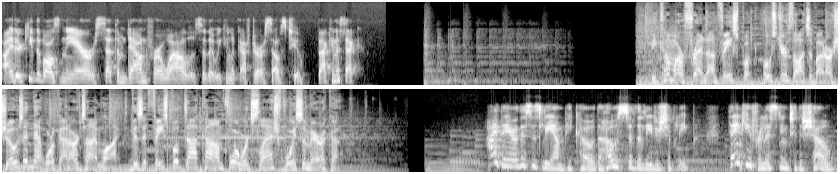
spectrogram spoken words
either keep the balls in the air or set them down for a while so that we can look after ourselves too. Back in a sec. Become our friend on Facebook. Post your thoughts about our shows and network on our timeline. Visit facebook.com forward slash voice America. Hi there, this is Leanne Picot, the host of the Leadership Leap. Thank you for listening to the show.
